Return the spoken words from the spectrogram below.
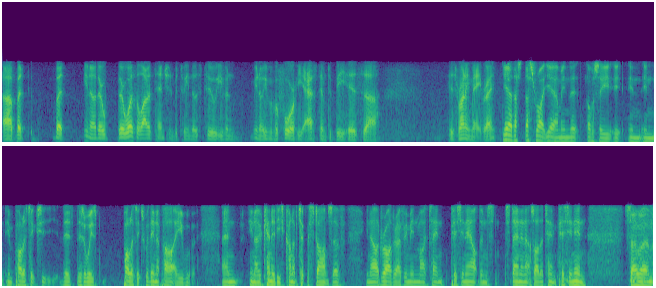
Uh, but but you know there there was a lot of tension between those two, even you know even before he asked him to be his uh, his running mate, right? Yeah, that's that's right. Yeah, I mean, the, obviously in in in politics, there's there's always politics within a party, and you know Kennedy's kind of took the stance of, you know, I'd rather have him in my tent pissing out than standing outside the tent pissing in. So um,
